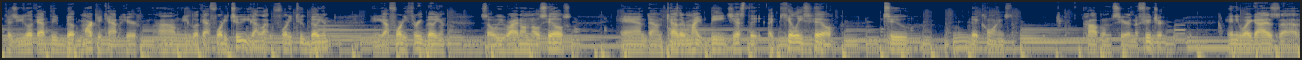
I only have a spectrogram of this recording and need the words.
Because you look at the market cap here, um, you look at 42, you got like 42 billion you got 43 billion. So we ride on those hills, and um, Tether might be just the Achilles heel to Bitcoin's problems here in the future. Anyway, guys, uh,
